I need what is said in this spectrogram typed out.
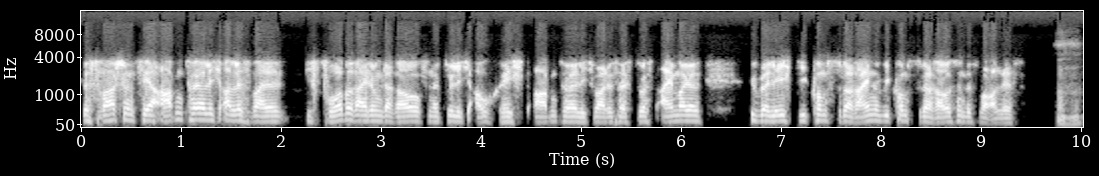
das war schon sehr abenteuerlich alles, weil die Vorbereitung darauf natürlich auch recht abenteuerlich war. Das heißt, du hast einmal überlegt, wie kommst du da rein und wie kommst du da raus und das war alles. Aha.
